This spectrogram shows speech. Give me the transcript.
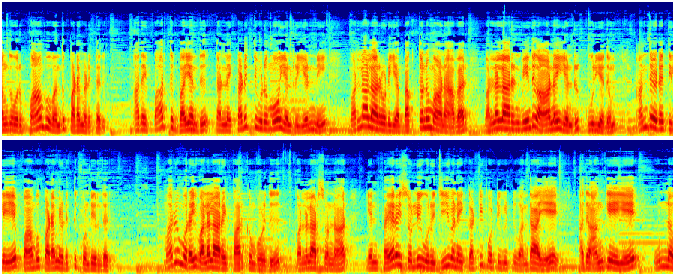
அங்கு ஒரு பாம்பு வந்து படம் எடுத்தது அதை பார்த்து பயந்து தன்னை கடித்து விடுமோ? என்று எண்ணி வள்ளலாருடைய பக்தனுமான அவர் வள்ளலாரின் மீது ஆணை என்று கூறியதும் அந்த இடத்திலேயே பாம்பு படம் எடுத்து கொண்டிருந்தது. மறுமுறை வள்ளலாரை பார்க்கும்பொழுது வள்ளலார் சொன்னார் என் பெயரை சொல்லி ஒரு ஜீவனை கட்டி போட்டுவிட்டு வந்தாயே அது அங்கேயே உண்ண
